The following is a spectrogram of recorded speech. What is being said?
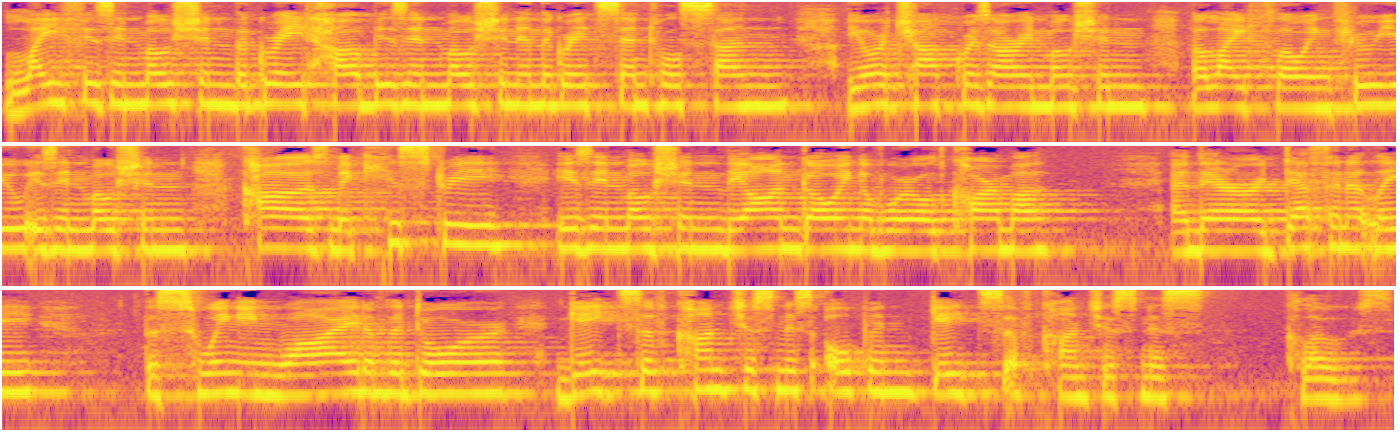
Life is in motion. The great hub is in motion in the great central sun. Your chakras are in motion. The light flowing through you is in motion. Cosmic history is in motion. The ongoing of world karma. And there are definitely the swinging wide of the door, gates of consciousness open, gates of consciousness close.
